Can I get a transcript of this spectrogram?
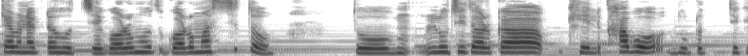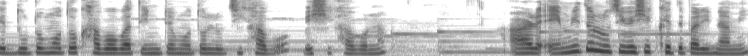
কেমন একটা হচ্ছে, গরম গরম আসছে তো তো লুচি তরকা খেলে, খাব, দুটো থেকে দুটো মতো খাব বা তিনটে মতো লুচি খাব, বেশি খাব না। আর এমনি তো লুচি বেশি খেতে পারি না আমি।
